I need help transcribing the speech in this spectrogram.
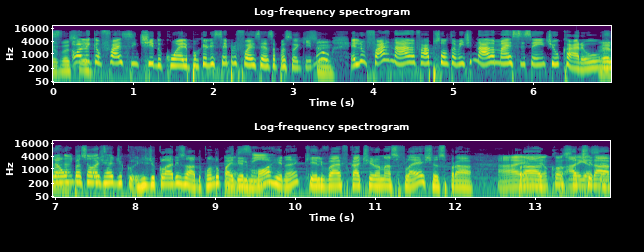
mas você... olha que faz sentido com ele, porque ele sempre foi ser essa pessoa aqui. Não, Sim. ele não faz nada, faz absolutamente nada, mas se sente o cara. O Ele é um personagem todos. Quando o pai É. dele Sim. morre, né? Que ele vai ficar tirando as flechas pra, Ah, pra não consegue atirar acertar, a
